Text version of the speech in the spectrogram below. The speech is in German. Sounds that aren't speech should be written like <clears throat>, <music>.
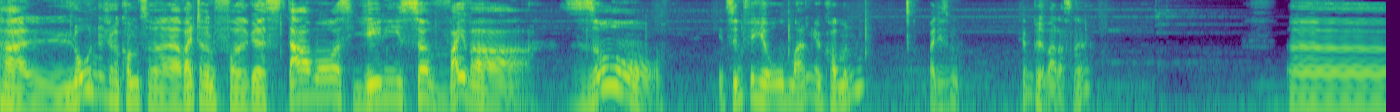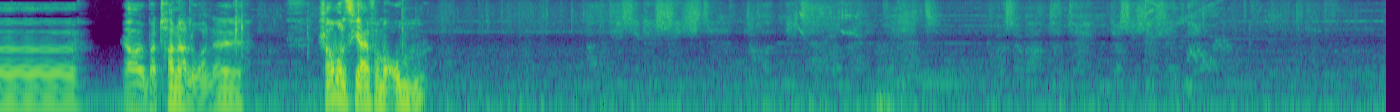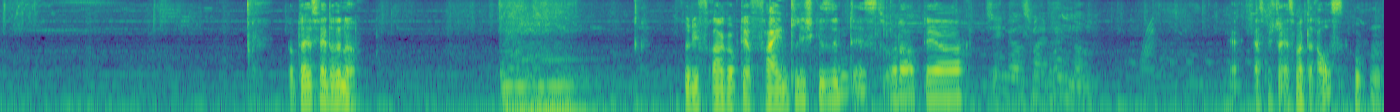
Hallo und willkommen zu einer weiteren Folge Star Wars Jedi Survivor. So, jetzt sind wir hier oben angekommen. Bei diesem Tempel war das, ne? Äh, ja, über Tanalor, ne? Schauen wir uns hier einfach mal um. Glaube, da ist wer drinne. Nur die Frage, ob der feindlich gesinnt ist oder ob der... Sehen wir uns mal drinnen um. Ja, lass mich doch erstmal draußen gucken.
